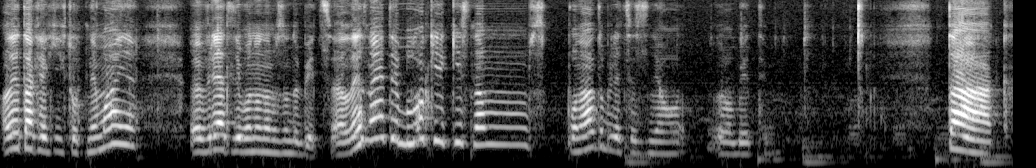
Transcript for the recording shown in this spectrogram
Але так як їх тут немає, е, вряд ли воно нам знадобиться. Але, знаєте, блоки якісь нам понадобляться з нього робити. Так.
